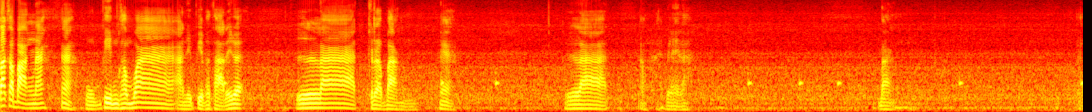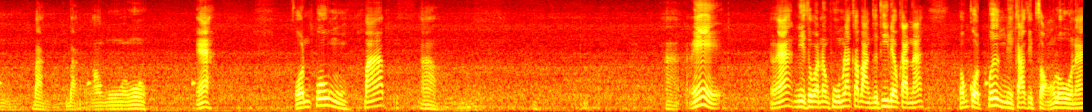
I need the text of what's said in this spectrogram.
ลาดกระบังนะอะผมพิมพ์คำว่าอ่านนี้เปลี่ยนภาษาได้ด้วยลาดกระบังนะลาดเอาหายไปไหนละบังบังบังเอางูเอางูเนี่ยฝนปุ้งปั๊บ อ้าวอ่านี่เห็นไหมนี่สุวรรณภูมิลาดกระบังคือที่เดียวกันนะผมกดปึ้งนี่92 โลนะ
